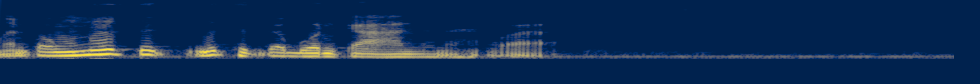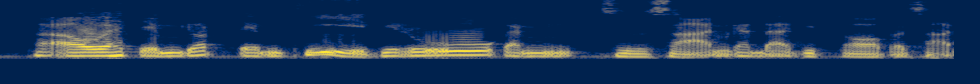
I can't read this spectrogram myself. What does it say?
มันต้องนึกนึกนึกถึงกระบวนการนะฮะว่า ถ้าเอาให้เต็มยศเต็มที่ที่รู้กันสื่อสารกันได้ติดต่อประสาน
